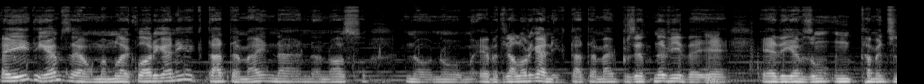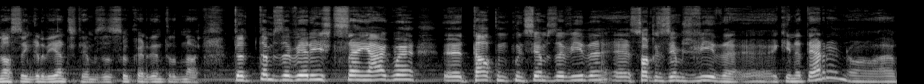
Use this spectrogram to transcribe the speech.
aí, digamos, é uma molécula orgânica que está também na, no nosso no, no, é material orgânico, está também presente na vida, é, é digamos, um, um, também dos nossos ingredientes, temos açúcar dentro de nós. Portanto, estamos a ver isto sem água, eh, tal como conhecemos a vida, eh, só conhecemos vida eh, aqui na Terra, não há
